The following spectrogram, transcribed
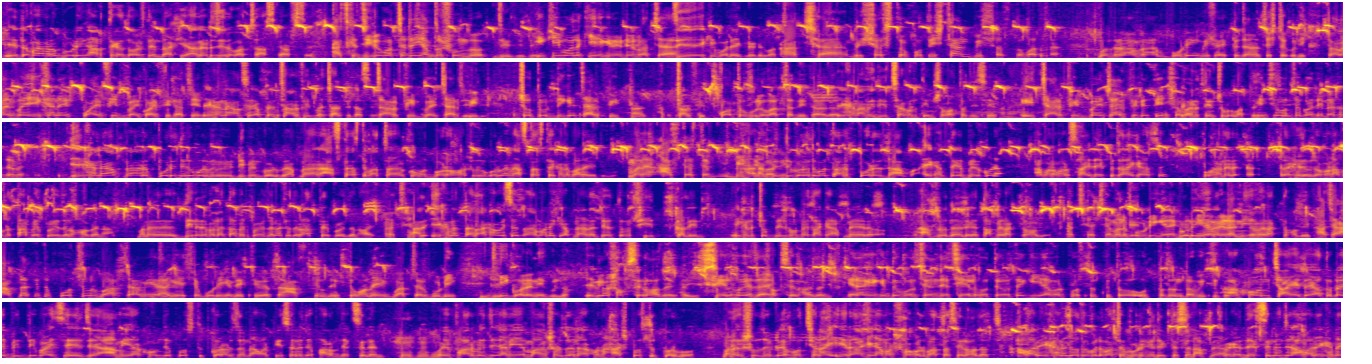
এটা ভাই আমরা ব্রুডিং আট থেকে দশ দিন রাখি। আর এটা জিরো বাচ্চা আজকে আসছে। আজকে জিরো বাচ্চাটাই এত সুন্দর। জি, জি, জি। কি বলে কি গ্রেডের বাচ্চা? জি কি বলে গ্রেডের বাচ্চা। আচ্ছা বিশ্বস্ত প্রতিষ্ঠান বিশ্বস্ত বাচ্চা। বন্ধুরা আমরা বোর্ডিং বিষয়ে একটু জানার চেষ্টা করি। তো আলাইন ভাই এখানে কয় ফিট বাই কয় ফিট আছে এখানে আছে আপনার চার ফিট বা চার ফিট আছে। চার ফিট বাই চার ফিট চতুর্দিকে চার ফিট হ্যাঁ চার ফিট কতগুলো বাচ্চা দিতে হবে? এখানে আমি দিচ্ছি এখন তিনশো বাচ্চা দিচ্ছি এখানে। এই চার ফিট বাই চার ফিটে তিনশো 300 বাচ্চা। তিনশো। বাচ্চা কয়দিন রাখা যাবে? এখানে আপনার পরিধির উপর ডিপেন্ড করবে। আপনার আস্তে আস্তে বাচ্চা ক্রমশ বড় হওয়া শুরু করবে আমি আস্তে আস্তে এখানে বাড়াই দেবো। মানে আস্তে আস্তে বৃদ্ধি হ্যাঁ। বৃদ্ধি করে দেবো তারপরের ধাপ এখান থেকে বের করে আবার আমার সাইডে একটু জায়গা আছে ওখানে রেখে দেবো। যখন আপনার তাপের প্রয়োজন হবে না মানে দিনের বেলায় তাপের প্রয়োজন হয় শুধু রাত্রের প্রয়োজন হয়। আচ্ছা। আর এখানে রাখা হয়েছে তার মানে কি আপনার যেহেতু শীতকালীন এখানে চব্বিশ ঘন্টায় তাকে আপনার আর্দ্রতা লেগে তাপে রাখতে হবে। আচ্ছা আচ্ছা মানে ব্রুডিং এর নিয়মে রাখতে হবে। আচ্ছা আপনার কিন্তু প্রচুর বাচ্চা আমি এর আগে এসে বোর্ডিং এ দেখতে পাচ্ছি আজকেও দেখছি অনেক বাচ্চার বোর্ডিং কি করেন এগুলো? এগুলো সব সেল হয়ে যায় ভাই। সেল হয়ে যায়? সব সেল হয়ে যায় এর আগে কিন্তু বলছিলেন যে সেল হতে হতে গিয়ে আবার প্রস্তুতকৃত উৎপাদনটা বিক্রি করেন এখন চাহিদা এতটাই বৃদ্ধি পাইছে যে আমি এখন যে প্রস্তুত করার জন্য আমার পিছনে যে ফার্ম দেখছিলেন ওই ফার্মে যে আমি মাংসের জন্য এখন হাঁস প্রস্তুত করব মানে ওই সুযোগটা হচ্ছে না এর আগে আমার সকল বাচ্চা সেল হয়ে যাচ্ছে। আমার এখানে যতগুলো বাচ্চা ব্রুডিং এ দেখতেছেন আপনি আর আগে দেখছিলেন যে আমার এখানে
